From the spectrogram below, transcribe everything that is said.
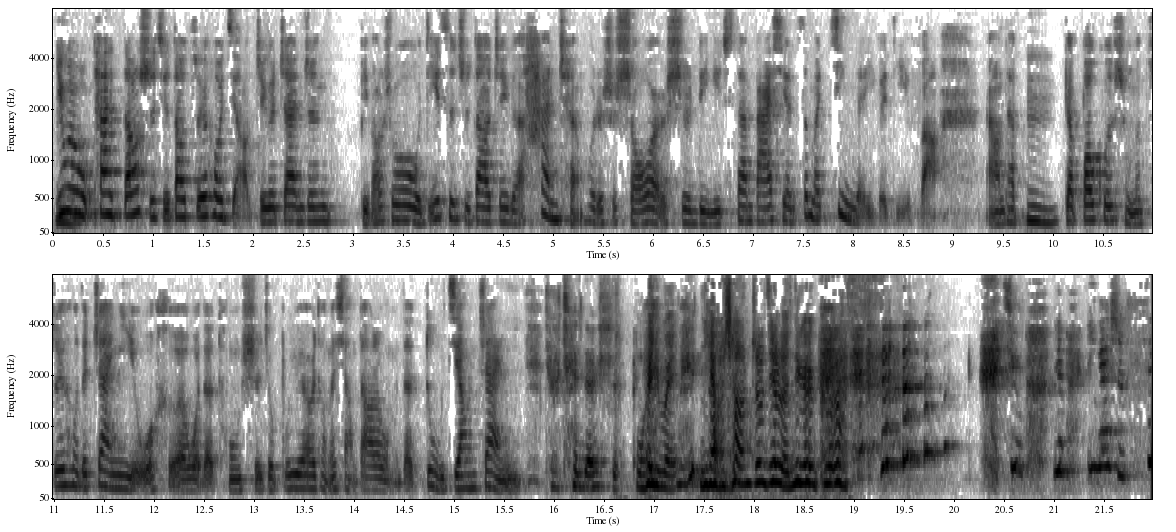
因为他当时其实到最后讲这个战争。比方说，我第一次知道这个汉城或者是首尔是离三八线这么近的一个地方，然后它嗯，要包括什么最后的战役，我和我的同事就不约而同的想到了我们的渡江战役，就真的是，我以为你要唱周杰伦那个歌，就也应该是飞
